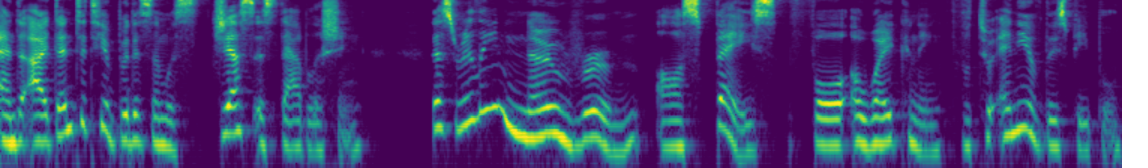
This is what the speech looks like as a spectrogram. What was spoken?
and the identity of Buddhism was just establishing, there's really no room or space for awakening for, to any of these people.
